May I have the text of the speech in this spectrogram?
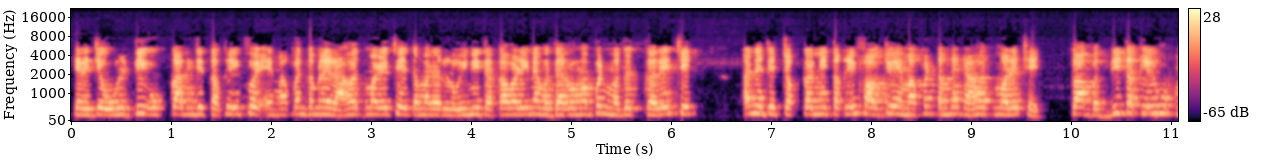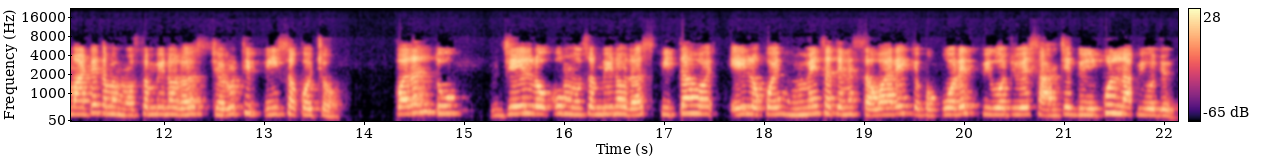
ત્યારે જે ઉલટી ઉપકારની જે તકલીફ હોય, એમાં પણ તમને રાહત મળે છે. તમારા લોહીની ટકાવારીને વધારવામાં પણ મદદ કરે છે. અને જે ચક્કરની તકલીફ આવતી હોય, એમાં પણ તમને રાહત મળે છે. તો આ બધી તકલીફ માટે તમે મોસંબીનો રસ જરૂરથી પી શકો છો. પરંતુ જે લોકો મોસંબીનો રસ પીતા હોય, એ લોકોએ હંમેશા તેને સવારે કે બપોરે જ પીવો જોઈએ, સાંજે બિલકુલ ના પીવો જોઈએ.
